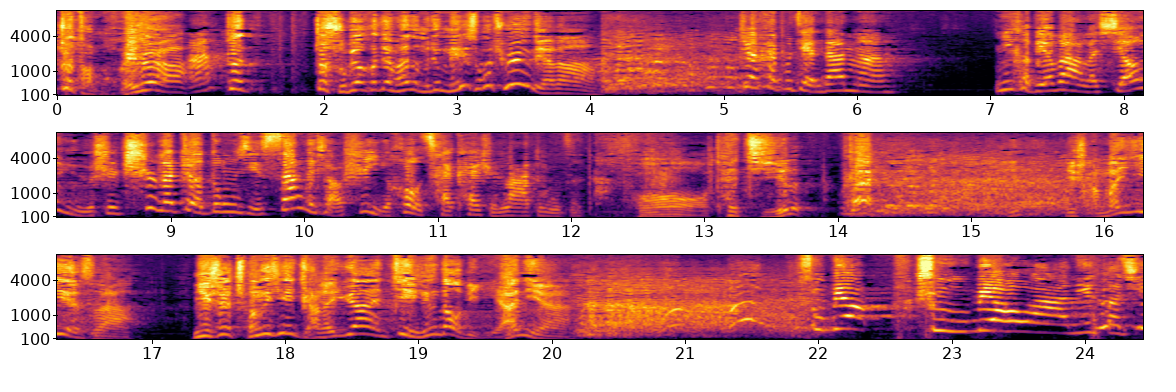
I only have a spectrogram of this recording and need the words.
这怎么回事啊？啊，这这鼠标和键盘怎么就没什么区别呢？这还不简单吗？你可别忘了，小雨是吃了这东西三个小时以后才开始拉肚子的。哦，太急了。哎，你你什么意思啊？你是诚心想着冤案进行到底呀、你？鼠标，鼠你可千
